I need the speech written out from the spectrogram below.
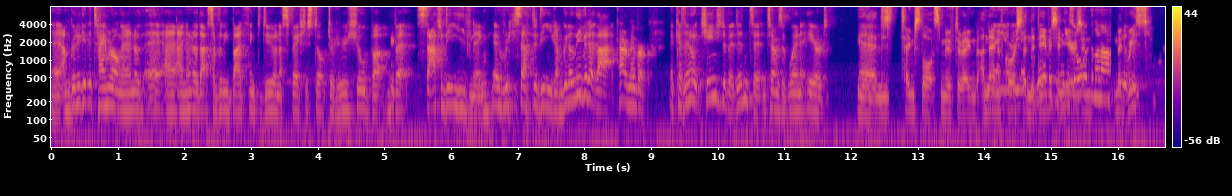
Uh, I'm going to get the time wrong, and I know uh, and I know that's a really bad thing to do on a specialist Doctor Who show. But but Saturday evening, every Saturday evening, I'm going to leave it at that. I can't remember because I know it changed a bit, didn't it, in terms of when it aired. Yeah, Um, time slots moved around, and then of yeah, course yeah. in the Davison it? It was years all in done after the midweek, sport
